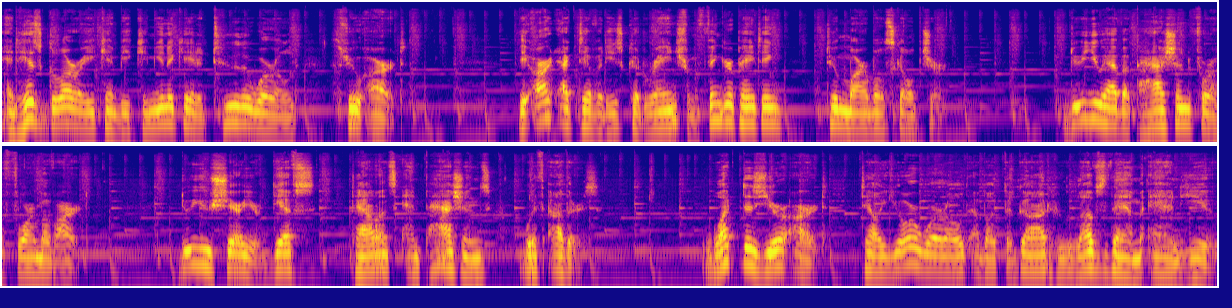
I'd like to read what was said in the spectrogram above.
and His glory can be communicated to the world through art. The art activities could range from finger painting to marble sculpture. Do you have a passion for a form of art? Do you share your gifts, talents, and passions with others? What does your art tell your world about the God who loves them and you?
